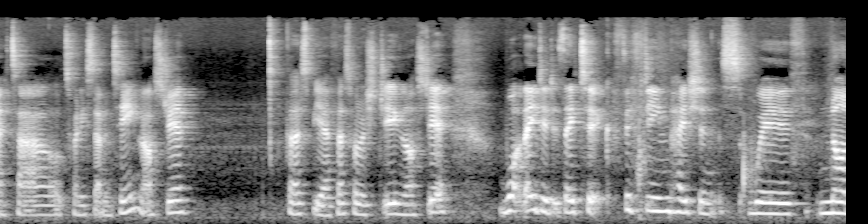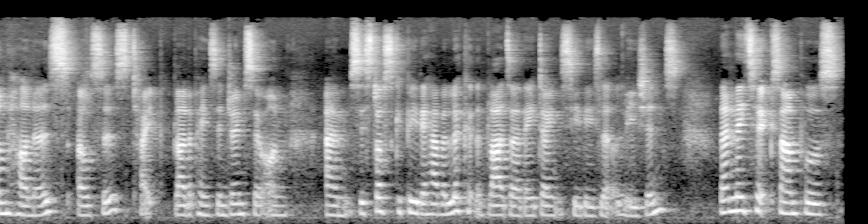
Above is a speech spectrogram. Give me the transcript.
et al. 2017, last year. First, yeah, first published June last year. What they did is they took 15 patients with non-Hunner's ulcers, type bladder pain syndrome. So on um, cystoscopy, they have a look at the bladder, they don't see these little lesions. Then they took samples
